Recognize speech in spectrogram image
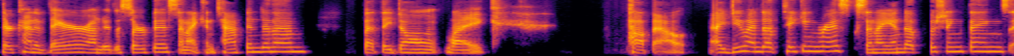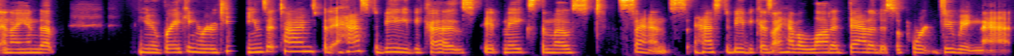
they're kind of there under the surface and I can tap into them, but they don't like pop out. I do end up taking risks and I end up pushing things and I end up, you know, breaking routines at times, but it has to be because it makes the most sense. It has to be because I have a lot of data to support doing that.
